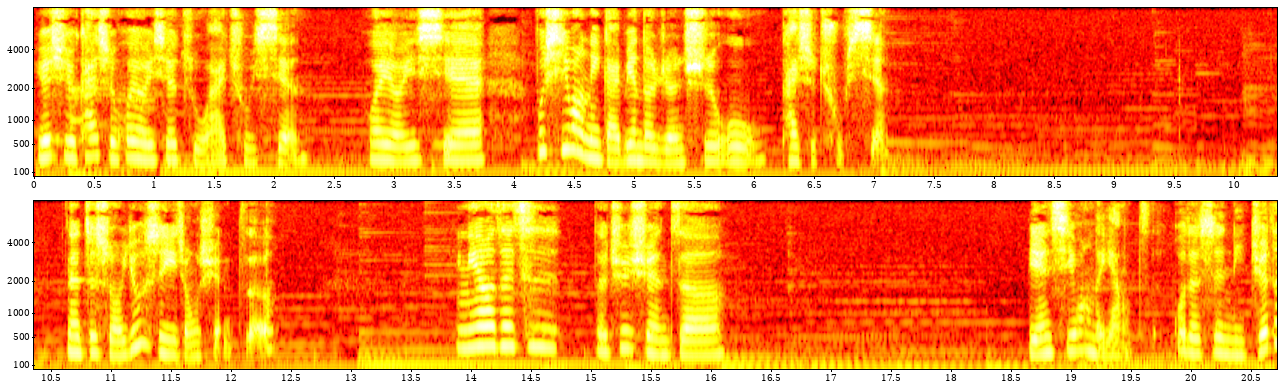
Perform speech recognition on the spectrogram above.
也许开始会有一些阻碍出现，会有一些不希望你改变的人事物开始出现。那这时候又是一种选择，你要再次的去选择别人希望的样子，或者是你觉得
